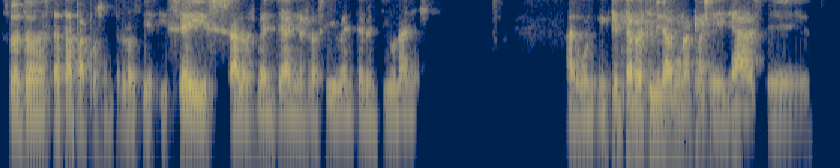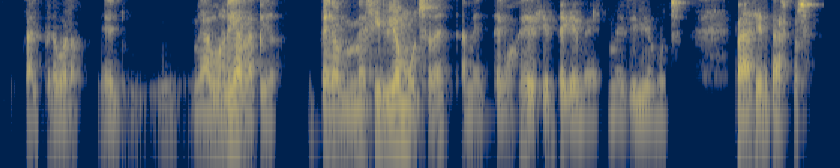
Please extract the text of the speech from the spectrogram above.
sobre todo en esta etapa, pues entre los 16 a los 20 años o así, 20, 21 años, intenté recibir alguna clase de jazz, de tal, pero bueno, eh, me aburría rápido. Pero me sirvió mucho, ¿eh? También tengo que decirte que me, me sirvió mucho para ciertas cosas.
